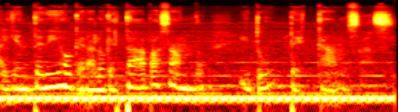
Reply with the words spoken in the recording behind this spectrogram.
alguien te dijo que era lo que estaba pasando y tú descansas.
